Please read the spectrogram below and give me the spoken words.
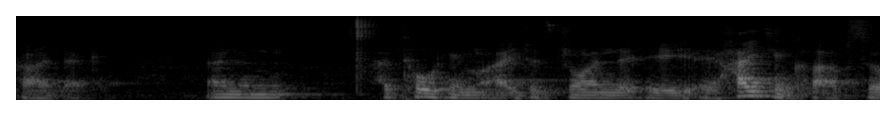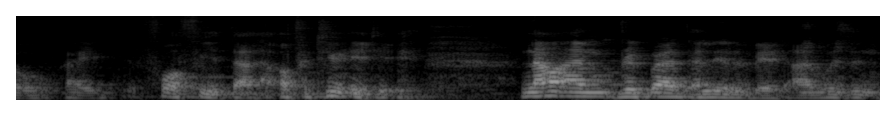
project. And then I told him I just joined a, a hiking club, so I forfeit that opportunity. now I'm regret a little bit. I wasn't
